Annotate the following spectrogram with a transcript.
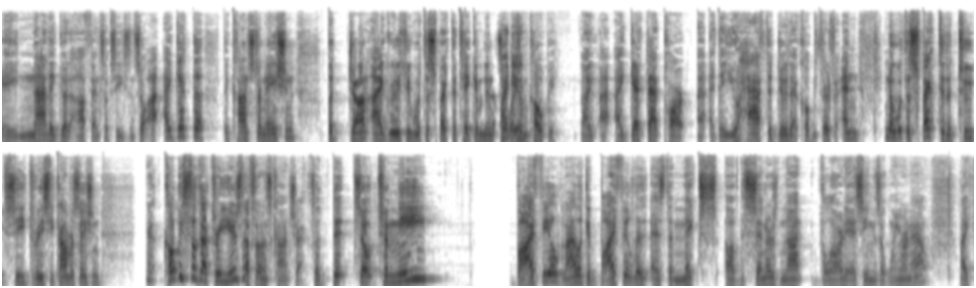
a not a good offensive season. So I, I get the the consternation, but John, I agree with you with respect to taking minutes I away do. from Kobe. I, I get that part I, I- that you have to do that. Kobe thirty, and you know with respect to the two C three C conversation, you know, Kobe still got three years left on his contract. So th- so to me, Byfield, and I look at Byfield as, as the mix of the centers, not Vilardi. I see him as a winger now. Like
